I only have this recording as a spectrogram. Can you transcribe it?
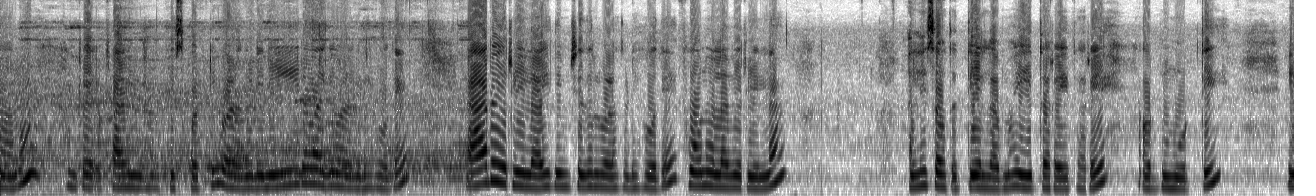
ನಾನು ಹಂಡ್ರೆಡ್ ಫೈವ್ ಹಂಡ್ರೆಡ್ ರುಪೀಸ್ ಕೊಟ್ಟು ಒಳಗಡೆ ನೇರವಾಗಿ ಒಳಗಡೆ ಹೋದೆ. ಯಾರೂ ಇರಲಿಲ್ಲ. ಐದು ನಿಮಿಷದಲ್ಲಿ ಒಳಗಡೆ ಹೋದೆ. ಫೋನ್ ಅಲವ್ ಇರಲಿಲ್ಲ. ಅಲ್ಲಿ ಸೌತತ್ತಿ ಎಲ್ಲಮ್ಮ ಈ ಥರ ಇದ್ದಾರೆ ಅವ್ರದ್ದು ಮೂರ್ತಿ ಈ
